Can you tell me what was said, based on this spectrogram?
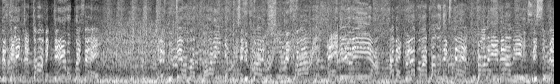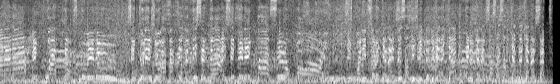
de télé t'attend avec tes héros préférés. Écoutez en mode boring, c'est du punch, du fun et du rire. Avec le laboratoire de Dexter, Corneille et Bernie, les Super Nanas et Quad Scooby-Doo. C'est tous les jours à partir de 17h et c'est uniquement sur Boy. Disponible sur le canal 218 de Numéricable et le canal 164 de Canal 7.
